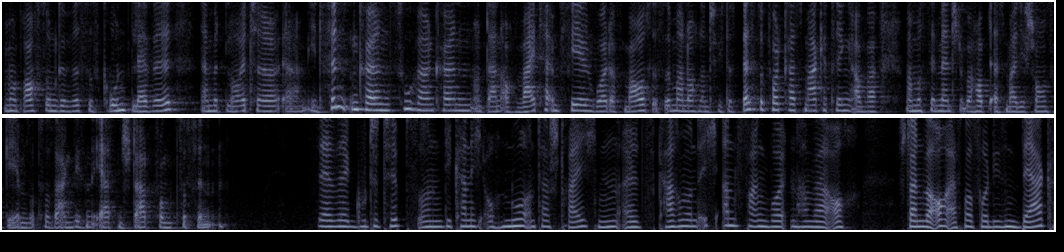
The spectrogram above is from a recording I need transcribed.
Und man braucht so ein gewisses Grundlevel, damit Leute ähm, ihn finden können, zuhören können und dann auch weiterempfehlen. Word of Mouth ist immer noch natürlich das beste Podcast-Marketing, aber man muss den Menschen überhaupt erstmal die Chance geben, sozusagen diesen ersten Startpunkt zu finden. Sehr, sehr gute Tipps und die kann ich auch nur unterstreichen. Als Karim und ich anfangen wollten, haben wir auch, standen wir auch erstmal vor diesem Berg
